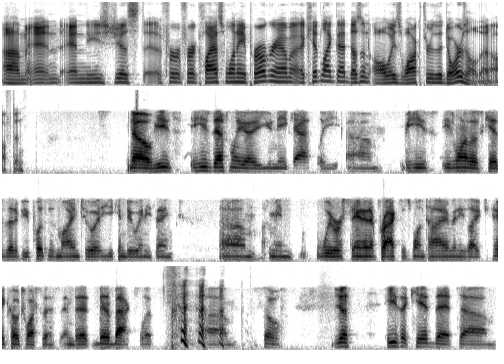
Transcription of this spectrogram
Um, and and he's just uh, for for a class 1A program, a kid like that doesn't always walk through the doors all that often. No, he's he's definitely a unique athlete. Um, he's he's one of those kids that if he puts his mind to it, he can do anything. Um, I mean, we were standing at practice one time, and he's like, "Hey, coach, watch this," and did, did a backflip. um, so, just he's a kid that um,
